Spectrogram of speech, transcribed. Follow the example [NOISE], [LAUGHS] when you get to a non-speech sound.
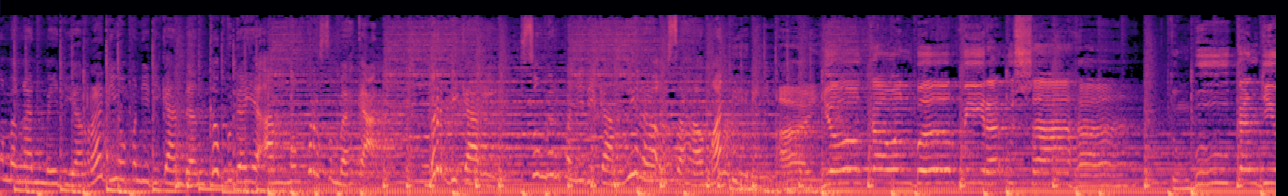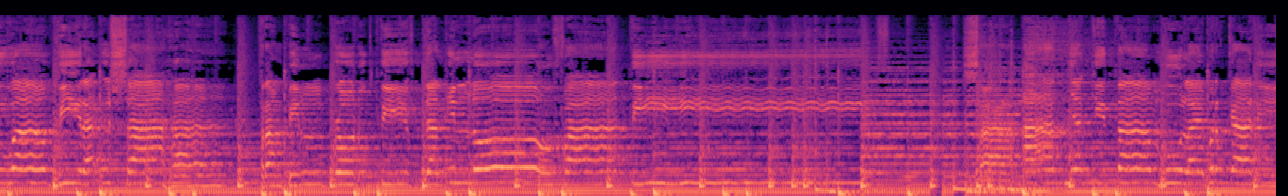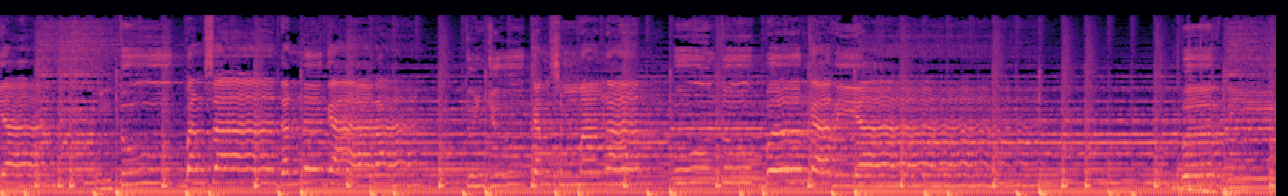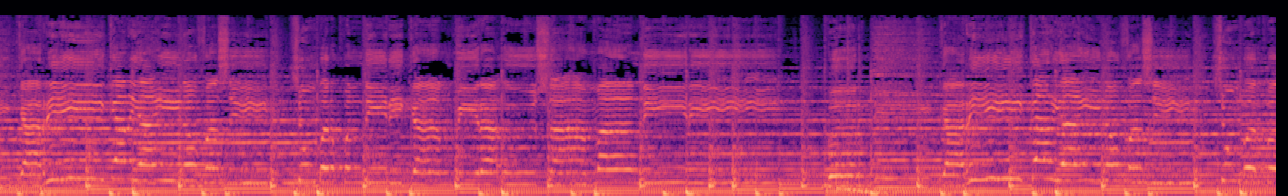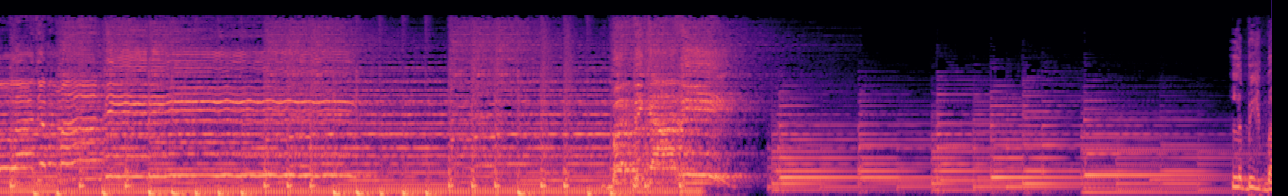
Pengembangan Media Radio Pendidikan dan Kebudayaan mempersembahkan Berdikari, sumber pendidikan wira usaha mandiri. Ayo kawan berwirausaha, tumbuhkan jiwa wirausaha, terampil produktif dan inovatif. Saatnya kita mulai berkarya untuk bangsa dan negara.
